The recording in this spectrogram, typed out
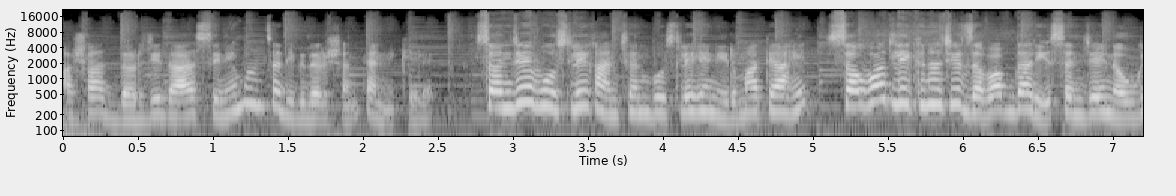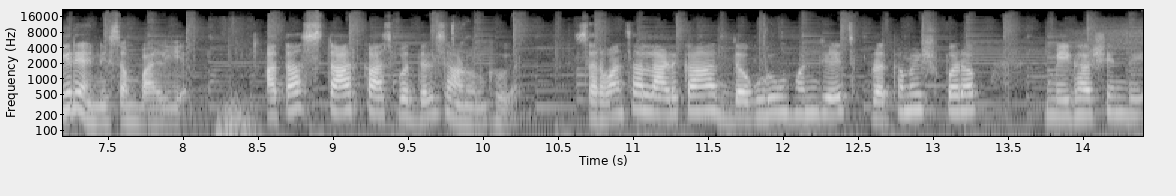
अशा दर्जेदार सिनेमांचं दिग्दर्शन त्यांनी केलंय. संजय भोसले कांचन भोसले हे निर्माते आहेत. संवाद लेखनाची जबाबदारी संजय नवगिरे यांनी सांभाळली आहे. आता स्टार कास्टबद्दल जाणून घेऊया. सर्वांचा लाडका दगडू म्हणजेच प्रथमेश परब मेघा शिंदे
